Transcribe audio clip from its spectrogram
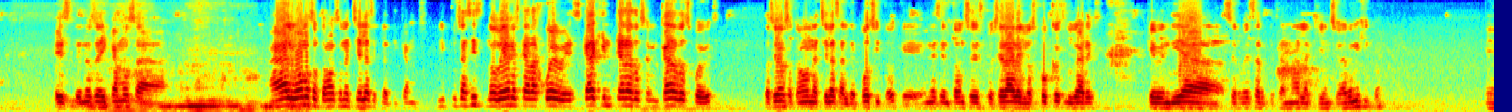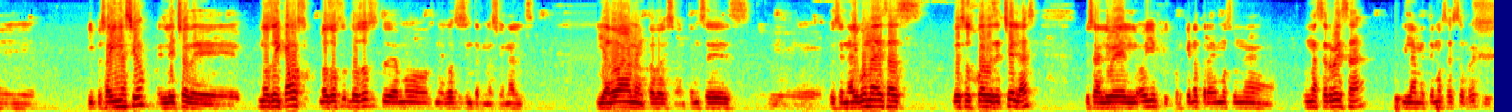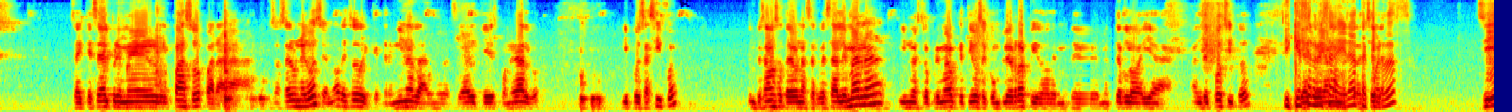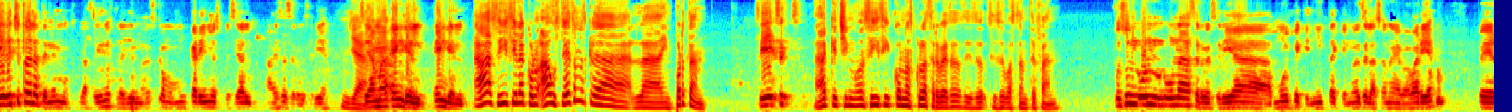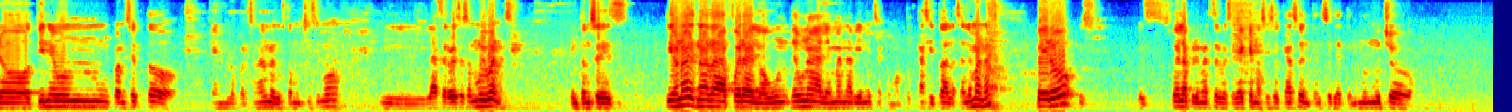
este, nos dedicamos a, algo, vamos a tomar unas chelas y platicamos. Y pues así nos veíamos cada jueves, cada, cada, dos, cada dos jueves, nos íbamos a tomar unas chelas al depósito, que en ese entonces pues era de los pocos lugares que vendía cerveza artesanal aquí en Ciudad de México. Eh, y pues ahí nació el hecho de, nos dedicamos, los dos, los dos estudiamos negocios internacionales y aduana y todo eso. Entonces, eh, pues en alguna de esas, de esos jueves de chelas, pues salió el, oye, pues ¿por qué no traemos una, una cerveza y la metemos a estos refres? O sea, que sea el primer paso para pues, hacer un negocio, ¿no? De eso de que terminas la universidad y quieres poner algo. Y pues así fue. Empezamos a traer una cerveza alemana y nuestro primer objetivo se cumplió rápido de, meterlo ahí al depósito. ¿Y qué cerveza era, te acuerdas? Sí, de hecho todavía la tenemos, la seguimos trayendo. Es como un cariño especial a esa cervecería. Se llama Engel, Engel. Ah, sí, sí la conozco. Ah, ustedes son los que la, importan. Sí, exacto. Ah, qué chingón. Sí, sí, conozco las cervezas, sí, sí soy bastante fan. Pues una cervecería muy pequeñita que no es de la zona de Bavaria, pero tiene un concepto que en lo personal me gustó muchísimo y las cervezas son muy buenas. Entonces, Digo, no es nada fuera de, lo de una alemana bien hecha como casi todas las alemanas, pero pues, pues, fue la primera cervecería que nos hizo caso, entonces le tenemos mucho,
